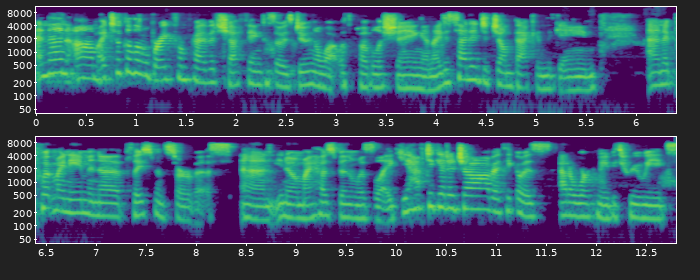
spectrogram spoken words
And then um, i took a little break from private chefing because i was doing a lot with publishing and i decided to jump back in the game and I put my name in a placement service. And, you know, my husband was like, You have to get a job. I think I was out of work maybe three weeks.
